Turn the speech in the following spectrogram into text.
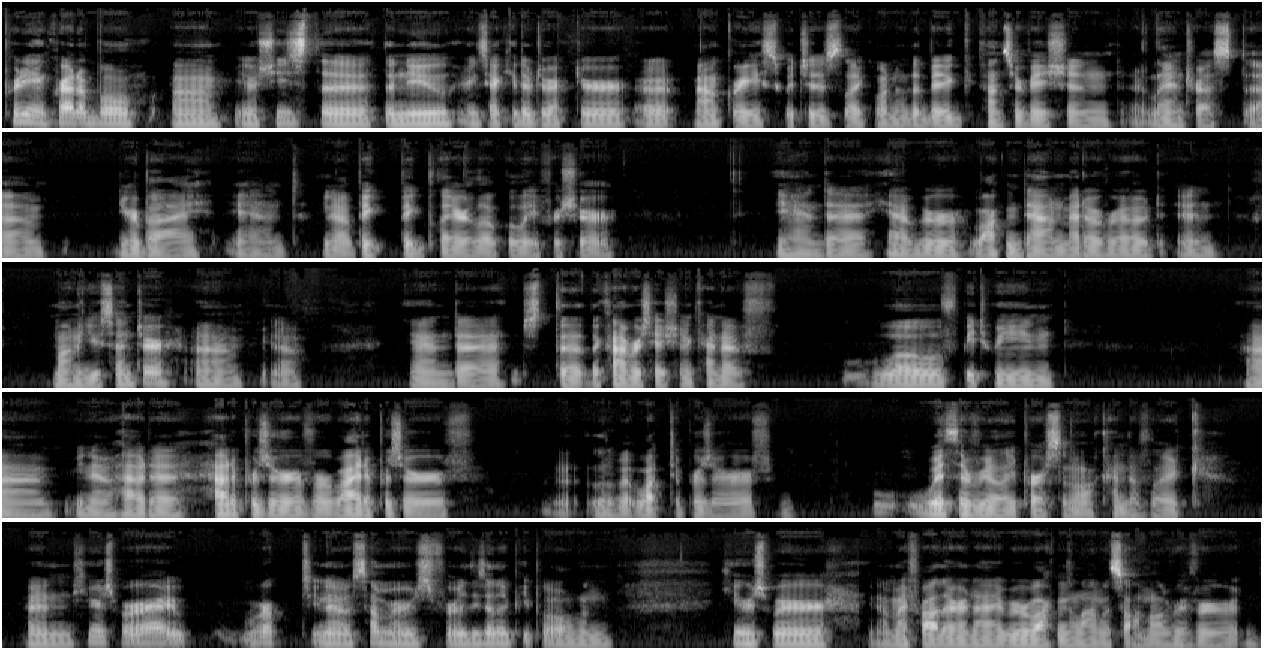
pretty incredible. Um, you know, she's the the new executive director at Mount Grace, which is like one of the big conservation uh, land trust um, nearby, and you know, big big player locally for sure. And uh, yeah, we were walking down Meadow Road in Montague Center, um, you know, and uh, just the the conversation kind of wove between uh, you know how to how to preserve or why to preserve a little bit what to preserve with a really personal kind of like and here's where i worked you know summers for these other people and here's where you know my father and i we were walking along the sawmill river and,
